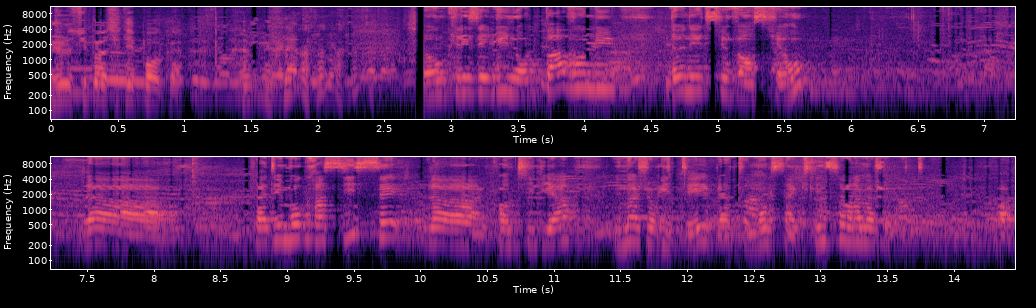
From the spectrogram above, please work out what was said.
je ne suis pas à cette époque. Donc les élus n'ont pas voulu donner de subvention. La, la démocratie, c'est quand il y a une majorité, eh bien, tout le monde s'incline sur la majorité. Voilà.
